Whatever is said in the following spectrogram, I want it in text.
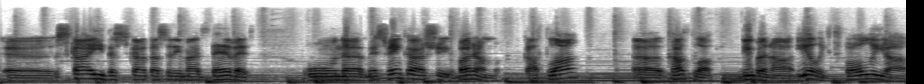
uh, skaidrs, kā tās arī mēdz dēvēt. Uh, Un uh, mēs vienkārši varam katlā, uh, katlā dibenā ielikt folijā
